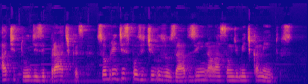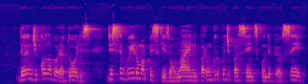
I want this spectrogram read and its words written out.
atitudes e práticas sobre dispositivos usados em inalação de medicamentos. Dan e colaboradores distribuíram uma pesquisa online para um grupo de pacientes com DPOC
